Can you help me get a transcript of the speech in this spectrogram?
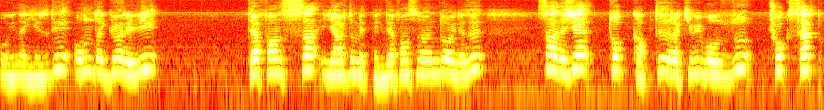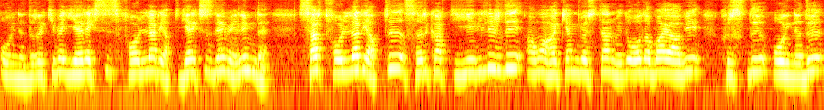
oyuna girdi. Onun da görevi defansa yardım etmek. Defansın önünde oynadı. Sadece top kaptı, rakibi bozdu. Çok sert oynadı. Rakibe gereksiz foller yaptı. Gereksiz demeyelim de sert foller yaptı. Sarı kart yiyebilirdi ama hakem göstermedi. O da bayağı bir hırslı oynadı.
